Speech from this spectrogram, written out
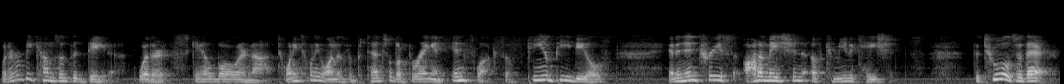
Whatever becomes of the data, whether it's scalable or not, 2021 has the potential to bring an influx of PMP deals and an increased automation of communications. The tools are there.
